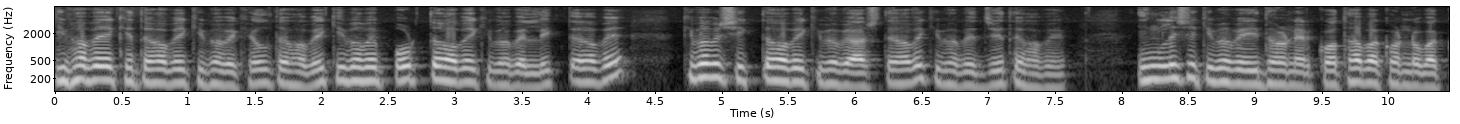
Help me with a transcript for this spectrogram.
কীভাবে খেতে হবে, কীভাবে খেলতে হবে, কীভাবে পড়তে হবে, কীভাবে লিখতে হবে, কীভাবে শিখতে হবে, কীভাবে আসতে হবে, কীভাবে যেতে হবে। ইংলিশে কীভাবে এই ধরনের কথা বা খণ্ডবাক্য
